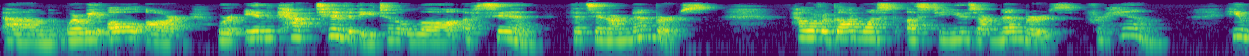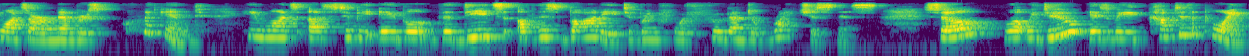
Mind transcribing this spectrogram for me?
um, where we all are. We're in captivity to the law of sin that's in our members. However, God wants us to use our members for Him. He wants our members quickened. He wants us to be able, the deeds of this body, to bring forth fruit unto righteousness. So what we do is we come to the point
